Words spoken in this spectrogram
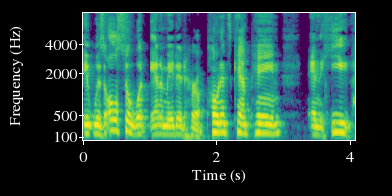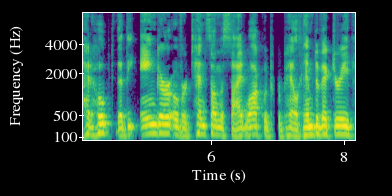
It was also what animated her opponent's campaign. And he had hoped that the anger over tents on the sidewalk would propel him to victory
